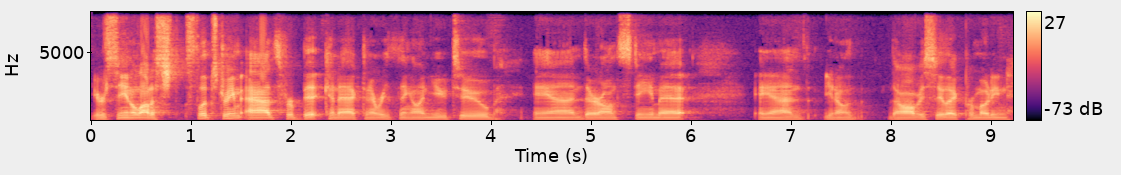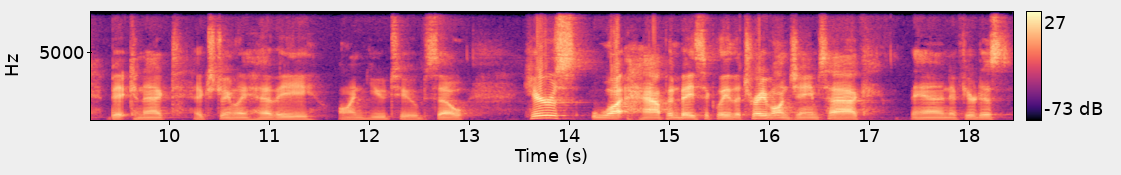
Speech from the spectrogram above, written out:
you're seeing a lot of slipstream ads for BitConnect and everything on YouTube, and they're on Steemit, and you know they're obviously like promoting BitConnect extremely heavy on YouTube. So here's what happened basically the Trevon James hack and if you're just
